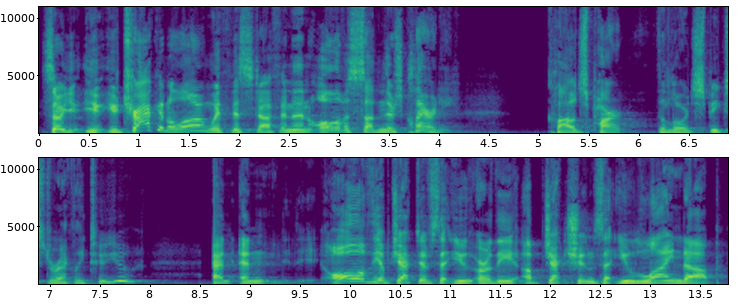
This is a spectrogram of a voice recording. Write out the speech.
so you, you, you're tracking along with this stuff, and then all of a sudden there's clarity. Clouds part, the Lord speaks directly to you, and, and all of the objectives that you, or the objections that you lined up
